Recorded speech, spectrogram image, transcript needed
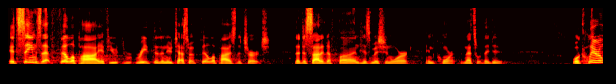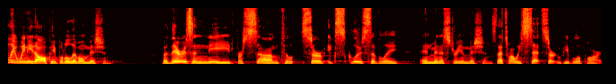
It seems that Philippi, if you read through the New Testament, Philippi is the church that decided to fund his mission work in Corinth, and that's what they do. Well, clearly, we need all people to live on mission, but there is a need for some to serve exclusively in ministry and missions. That's why we set certain people apart.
